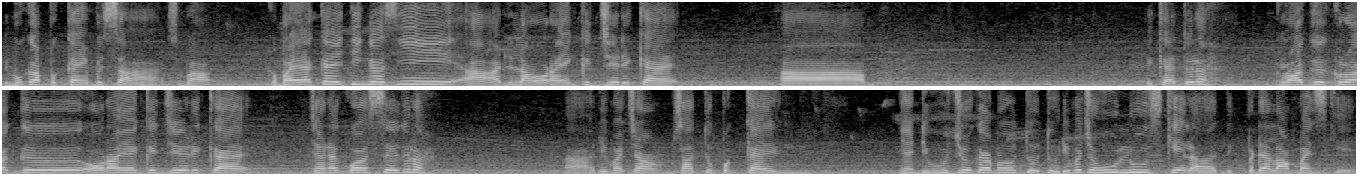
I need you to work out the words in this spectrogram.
Dia bukan pekan yang besar. Sebab kebanyakan yang tinggal sini uh, adalah orang yang kerja dekat... Uh, dekat tu lah. Keluarga-keluarga orang yang kerja dekat jana kuasa tu lah. Ha, dia macam satu pekan yang diwujudkan untuk tu. Dia macam hulu sikit lah. Pedalaman sikit.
